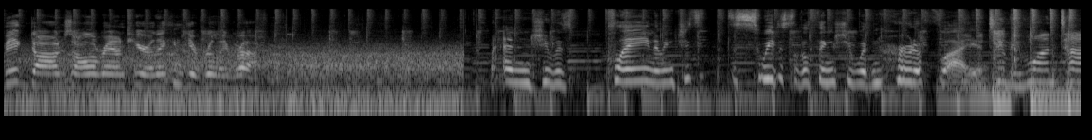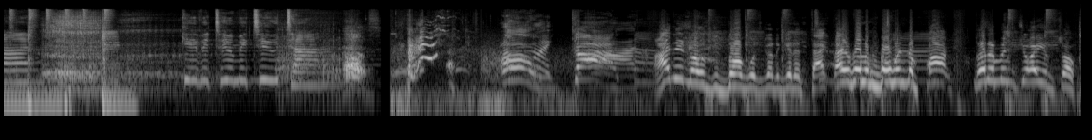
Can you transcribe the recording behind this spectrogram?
big dogs all around here, and they can get really rough. And she was playing. I mean, she's the sweetest little thing. She wouldn't hurt a fly. Give it to me one time. Give it to me two times. Oh, my God! I didn't know the dog was gonna get attacked. I let him go in the park. Let him enjoy himself.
